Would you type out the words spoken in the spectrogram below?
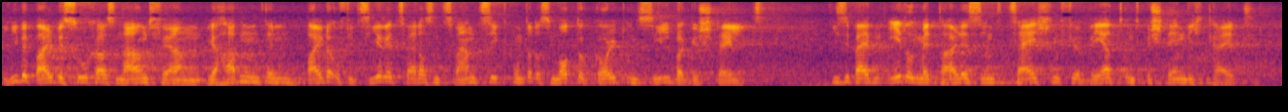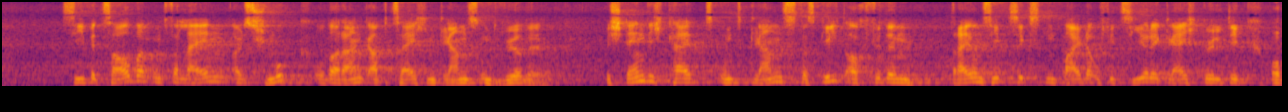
liebe Ballbesucher aus nah und fern, wir haben den Ball der Offiziere 2020 unter das Motto Gold und Silber gestellt. Diese beiden Edelmetalle sind Zeichen für Wert und Beständigkeit. Sie bezaubern und verleihen als Schmuck oder Rangabzeichen Glanz und Würde. Beständigkeit und Glanz, das gilt auch für den 73. Ball der Offiziere gleichgültig, ob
